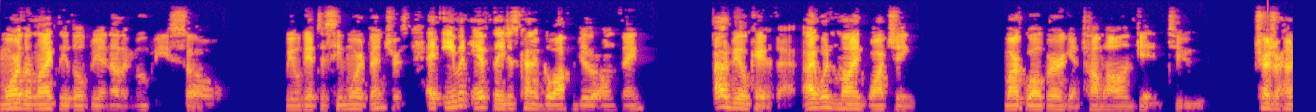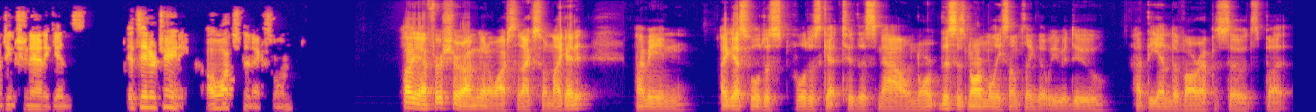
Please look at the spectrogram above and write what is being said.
more than likely there'll be another movie, so we will get to see more adventures. And even if they just kind of go off and do their own thing, I would be okay with that. I wouldn't mind watching Mark Wahlberg and Tom Holland get into treasure hunting shenanigans. It's entertaining. I'll watch the next one. Oh yeah, for sure. I'm gonna watch the next one. Like I did. I mean, I guess we'll just we'll just get to this now. Norm- this is normally something that we would do at the end of our episodes, but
